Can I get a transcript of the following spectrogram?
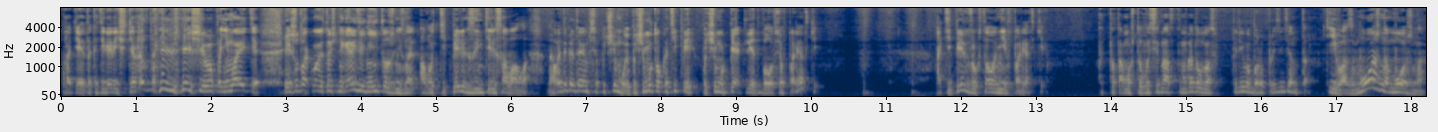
хотя это категорически разные вещи, вы понимаете, и что такое источник видения, они тоже не знали, а вот теперь их заинтересовало. Давай догадаемся, почему, и почему только теперь, почему 5 лет было все в порядке, а теперь вдруг стало не в порядке. Потому что в 2018 году у нас перевыборы президента. И, возможно, можно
